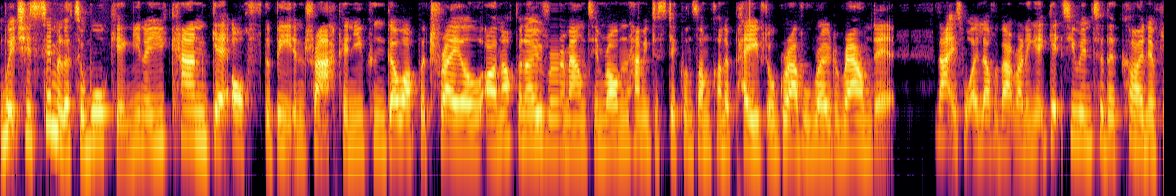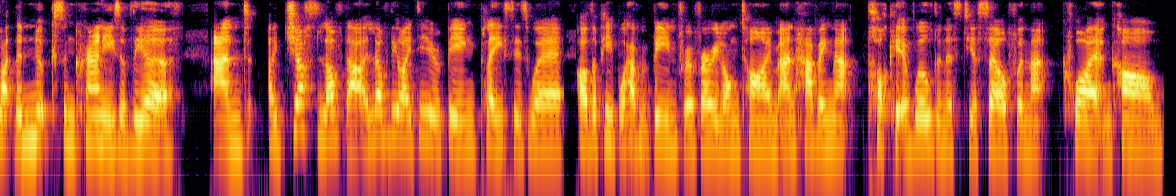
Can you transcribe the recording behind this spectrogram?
which is similar to walking. You know, you can get off the beaten track and you can go up a trail and up and over a mountain rather than having to stick on some kind of paved or gravel road around it. That is what I love about running. It gets you into the kind of like the nooks and crannies of the earth and I just love that. I love the idea of being places where other people haven't been for a very long time and having that pocket of wilderness to yourself and that quiet and calm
